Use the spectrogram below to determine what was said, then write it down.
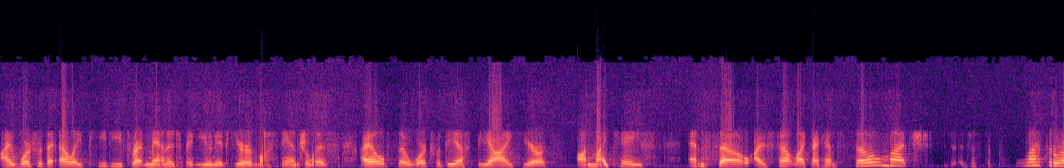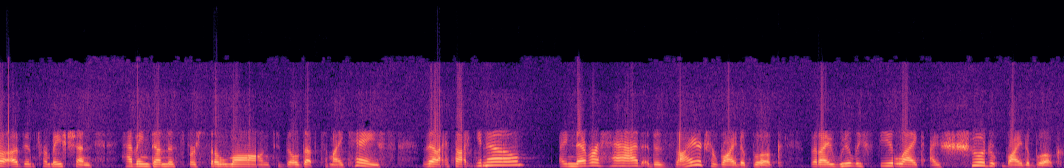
I worked with the LAPD Threat Management Unit here in Los Angeles. I also worked with the FBI here on my case. And so I felt like I had so much, just a plethora of information, having done this for so long to build up to my case, that I thought, you know, I never had a desire to write a book, but I really feel like I should write a book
